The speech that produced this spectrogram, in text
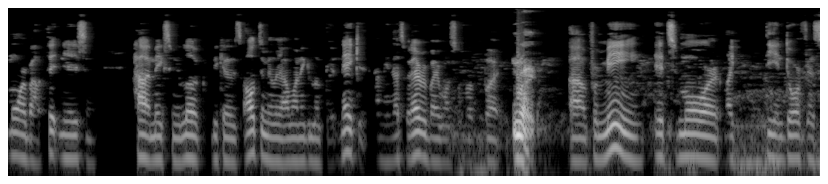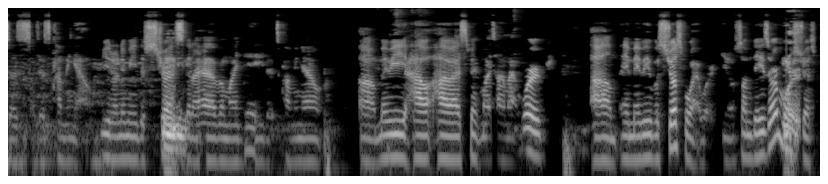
more about fitness and how it makes me look because ultimately I want to look good naked. I mean, that's what everybody wants to look, but Right. uh, for me, it's more like the endorphins that's that's coming out. You know what I mean? The stress that I have on my day that's coming out. Um, maybe how how I spent my time at work, um, and maybe it was stressful at work. You know, some days are more Right. stressful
